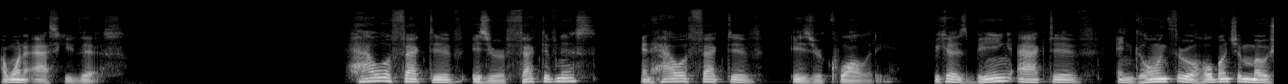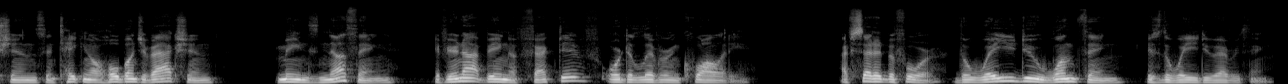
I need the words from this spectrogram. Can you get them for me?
I want to ask you this How effective is your effectiveness, and how effective is your quality? Because being active and going through a whole bunch of motions and taking a whole bunch of action means nothing if you're not being effective or delivering quality. I've said it before the way you do one thing is the way you do everything.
